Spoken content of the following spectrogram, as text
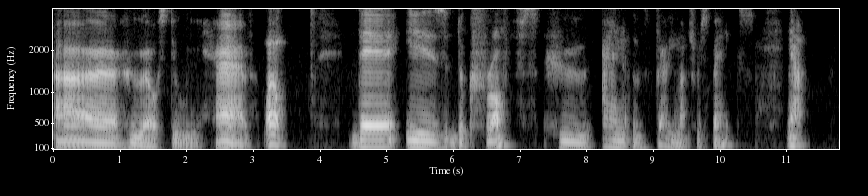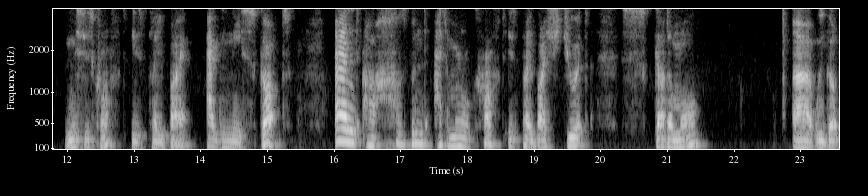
Uh, who else do we have? Well, there is the Crofts, who Anne very much respects. Now, Mrs. Croft is played by Agni Scott, and her husband, Admiral Croft, is played by Stuart Scudamore. Uh, we got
